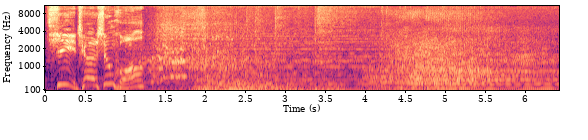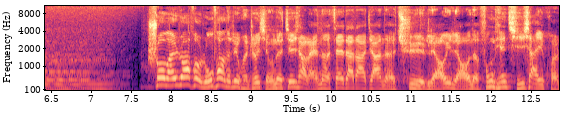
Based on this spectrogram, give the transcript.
汽车生活。说完 RAV4 荣放的这款车型呢，接下来呢，再带大家呢去聊一聊呢丰田旗下一款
